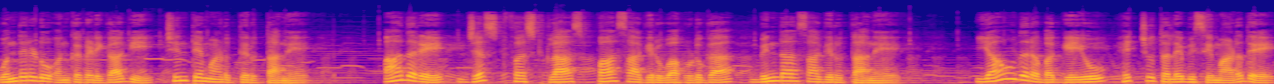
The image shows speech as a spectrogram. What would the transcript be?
ಒಂದೆರಡು ಅಂಕಗಳಿಗಾಗಿ ಚಿಂತೆ ಮಾಡುತ್ತಿರುತ್ತಾನೆ. ಆದರೆ ಜಸ್ಟ್ ಫಸ್ಟ್ ಕ್ಲಾಸ್ ಪಾಸ್ ಆಗಿರುವ ಹುಡುಗ ಬಿಂದಾಸ್ ಆಗಿರುತ್ತಾನೆ ಯಾವುದರ ಬಗ್ಗೆಯೂ ಹೆಚ್ಚು ತಲೆಬಿಸಿ ಮಾಡದೆ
